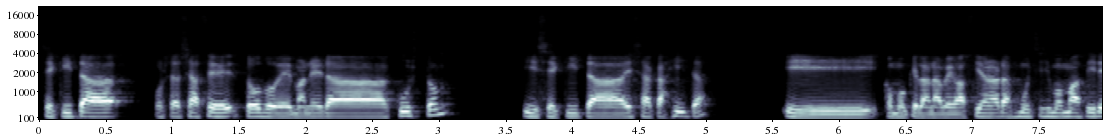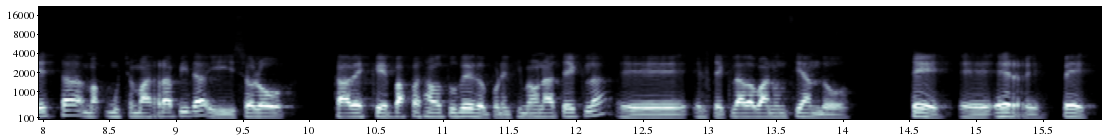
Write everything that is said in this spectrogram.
se quita, o sea, se hace todo de manera custom y se quita esa cajita y como que la navegación ahora es muchísimo más directa, mucho más rápida y solo cada vez que vas pasando tu dedo por encima de una tecla, eh, el teclado va anunciando T, eh, R, P.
